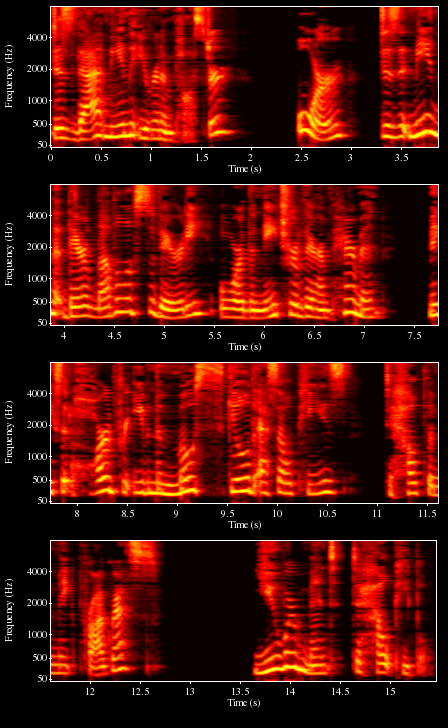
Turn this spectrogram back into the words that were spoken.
Does that mean that you're an imposter? Or does it mean that their level of severity or the nature of their impairment makes it hard for even the most skilled SLPs to help them make progress? You were meant to help people,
